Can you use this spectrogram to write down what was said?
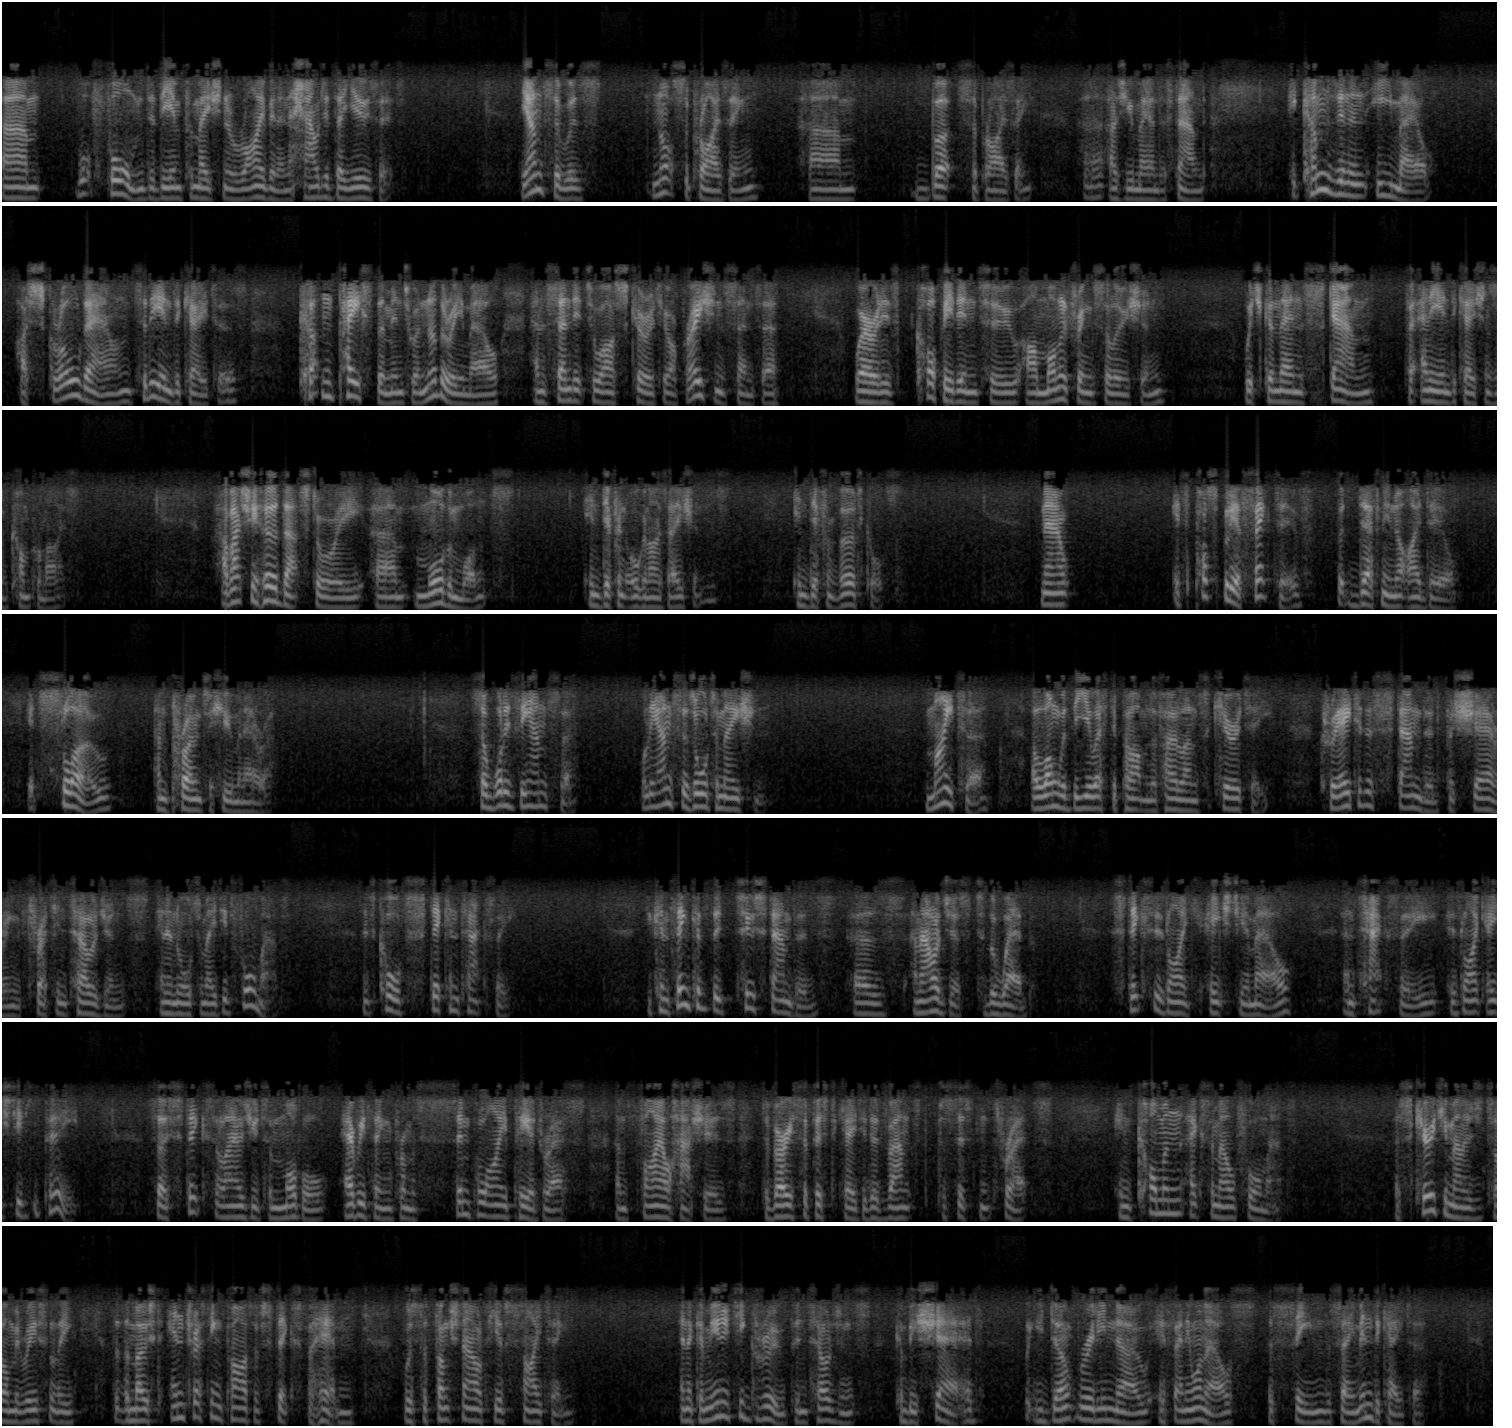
um, what form did the information arrive in and how did they use it? The answer was not surprising, um, but surprising, uh, as you may understand. It comes in an email. I scroll down to the indicators, cut and paste them into another email, and send it to our Security Operations Center, where it is copied into our monitoring solution, which can then scan for any indications of compromise. I've actually heard that story um, more than once in different organizations, in different verticals. Now, it's possibly effective, but definitely not ideal. It's slow and prone to human error. So what is the answer? Well, the answer is automation. MITRE, along with the US Department of Homeland Security, created a standard for sharing threat intelligence in an automated format. It's called STIX and TAXII. You can think of the two standards as analogous to the web. STIX is like HTML and TAXII is like HTTP. So STIX allows you to model everything from a simple IP address and file hashes to very sophisticated advanced persistent threats in common XML format. A security manager told me recently that the most interesting part of STIX for him was the functionality of sighting. In a community group, intelligence can be shared, but you don't really know if anyone else has seen the same indicator.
